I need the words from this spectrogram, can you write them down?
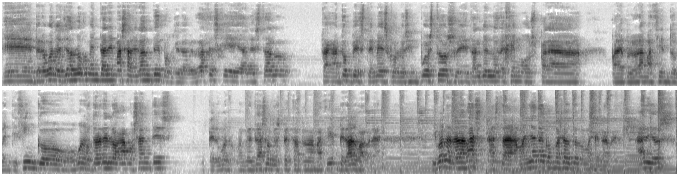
eh, pero bueno, ya lo comentaré más adelante porque la verdad es que al estar tan a tope este mes con los impuestos, eh, tal vez lo dejemos para, para el programa 125 o bueno, tal vez lo hagamos antes, pero bueno, con retraso respecto al programa 100, pero algo habrá. Y bueno, nada más, hasta mañana con más autónomos en la red. Adiós.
